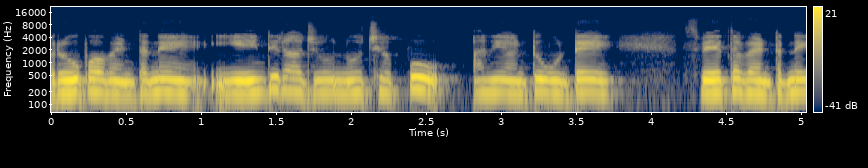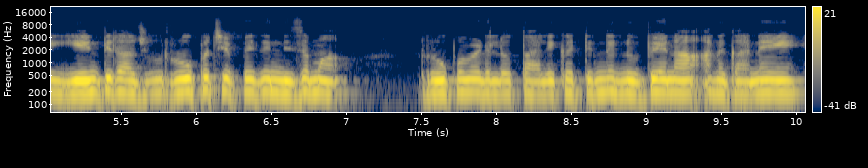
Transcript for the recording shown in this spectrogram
రూప వెంటనే ఏంటి రాజు నువ్వు చెప్పు అని అంటూ ఉంటే శ్వేత వెంటనే ఏంటి రాజు రూప చెప్పేది నిజమా? రూపమెడలో తాలి కట్టింది నువ్వేనా అనగానే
